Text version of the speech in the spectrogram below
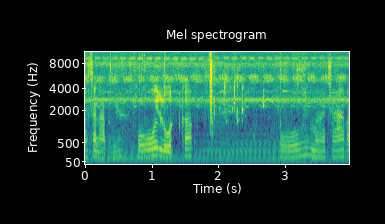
ลักษณะแบบเนี้ยโอ้ยหลุดครับโอ้ยมาช้าไป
